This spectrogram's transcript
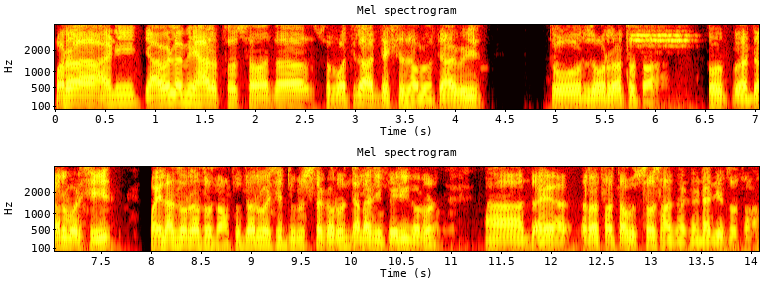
पर आणि ज्यावेळेला मी ह्या रथोत्सवाचा सुरुवातीला अध्यक्ष झालो त्यावेळी तो जो रथ होता तो दरवर्षी पहिला जो रथ होता तो दरवर्षी दुरुस्त करून त्याला रिपेअरिंग करून द- हे रथाचा उत्सव साजरा करण्यात येत होता.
